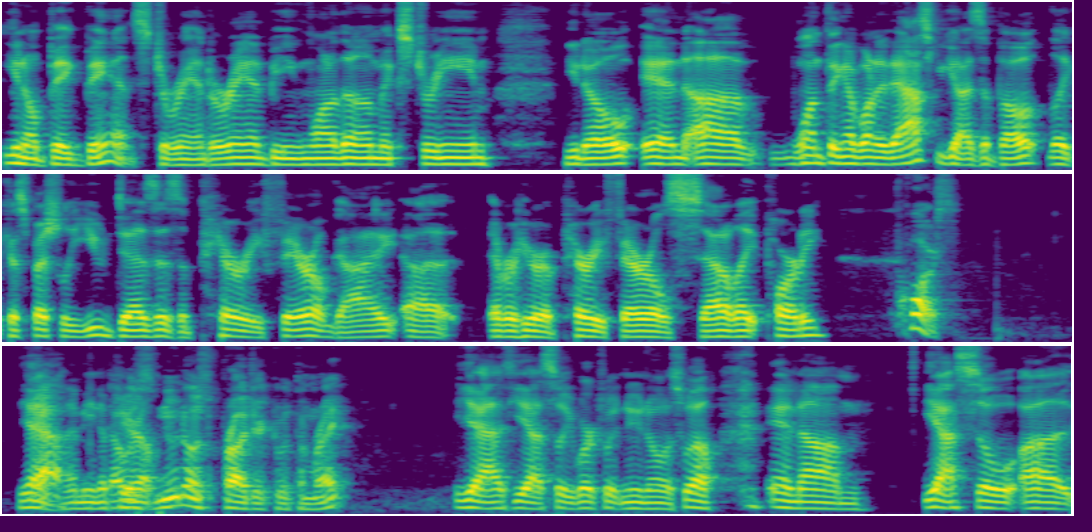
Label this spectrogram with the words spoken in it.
you know, big bands. Duran Duran being one of them, Extreme, you know. And uh, one thing I wanted to ask you guys about, like especially you, Des, as a Perry Farrell guy, uh, ever hear of Perry Farrell's Satellite Party? Of course. Yeah, I mean, that was Nuno's project with them, right? yeah, yeah. So he worked with Nuno as well, and um, yeah. So uh,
